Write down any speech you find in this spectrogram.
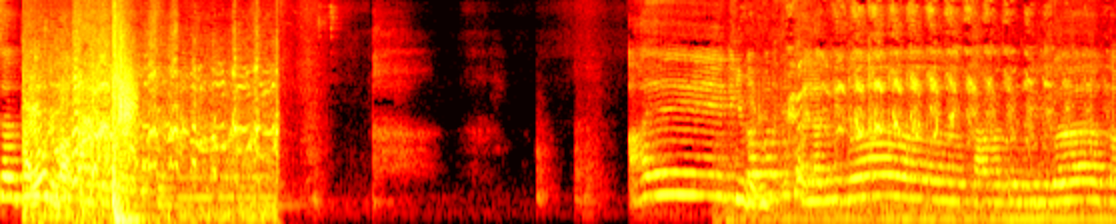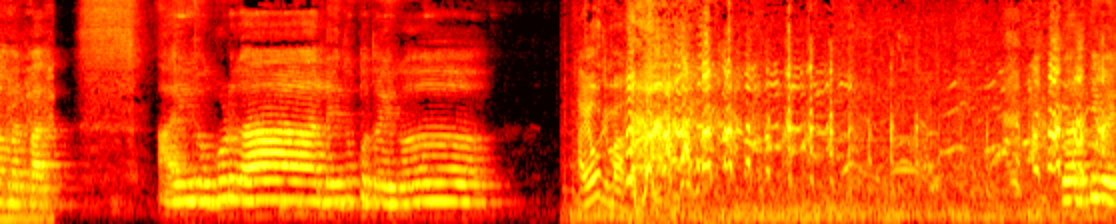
चल आए कमर दुखायला लागली ग कामातून गेली ग कमर पात आई हो गुडगा लय दुखतोय ग करती बाई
